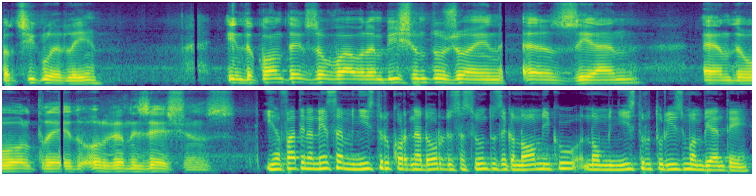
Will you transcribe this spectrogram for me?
particularly in the context of our ambition to join ASEAN and the World Trade Organizations. E a Fátima Nessa, ministro coordenador dos assuntos econômicos no ministro Turismo e Ambiente,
